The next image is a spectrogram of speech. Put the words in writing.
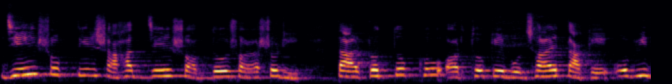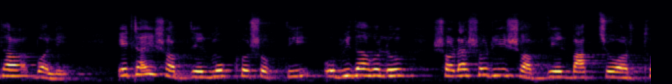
যে শক্তির সাহায্যে শব্দ সরাসরি তার প্রত্যক্ষ অর্থকে বোঝায় তাকে অভিধা বলে। এটাই শব্দের মুখ্য শক্তি। অভিধা হল সরাসরি শব্দের বাচ্য অর্থ।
